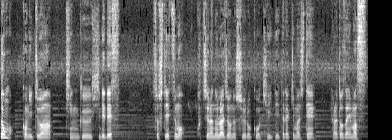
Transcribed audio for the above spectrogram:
どうもこんにちは。キングヒデです。そしていつもこちらのラジオの収録を聞いていただきましてありがとうございます。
